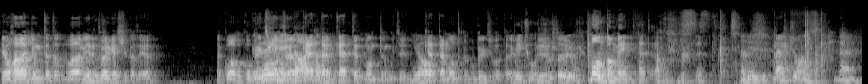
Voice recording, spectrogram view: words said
Jó, haladjunk, tehát valamilyen Mondod. pörgessük azért. Akkor, akkor Bridgewater, ketten, kettőt mondtunk, úgyhogy Jó. ketten mondtuk, akkor Bridgewater. jó. Bridgewater. Bridgewater jó. Mondom én, hát Na nézzük, Mac Jones, nem.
